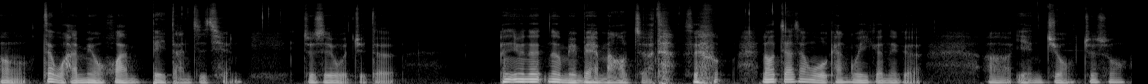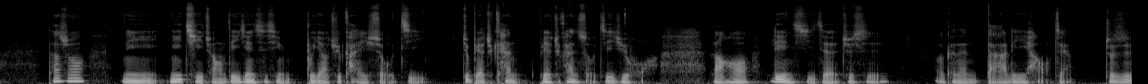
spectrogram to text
嗯，在我还没有换被单之前，就是我觉得，因为那那个棉被还蛮好折的，所以 然后加上我看过一个那个呃研究，就是说，他说你你起床第一件事情不要去开手机。就不要去看，不要去看手机去滑，然后练习着，就是呃，可能打理好这样，就是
